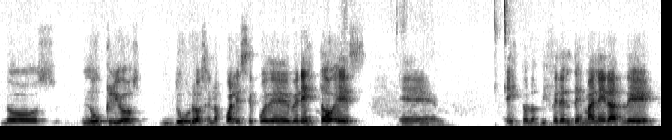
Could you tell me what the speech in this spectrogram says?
los núcleos duros en los cuales se puede ver esto es eh, esto, las diferentes maneras de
